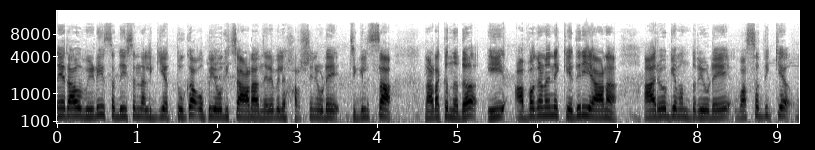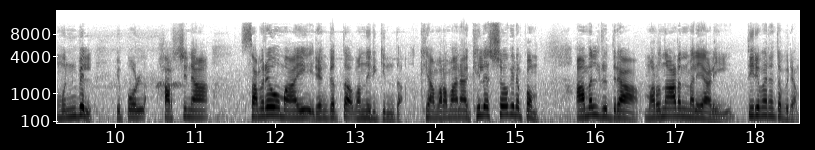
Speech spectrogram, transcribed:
നേതാവ് വി ഡി സതീശൻ നൽകിയ തുക ഉപയോഗിച്ചാണ് നിലവിൽ ഹർഷനുടെ ചികിത്സ നടക്കുന്നത്. ഈ അവഗണനയ്ക്കെതിരെയാണ് ആരോഗ്യമന്ത്രിയുടെ വസതിക്ക് മുൻപിൽ ഇപ്പോൾ ഹർഷിന സമരവുമായി രംഗത്ത് വന്നിരിക്കുന്നത്. ക്യാമറമാൻ അഖിൽ അശോകിനൊപ്പം അമൽ രുദ്ര മറുനാടൻ മലയാളി തിരുവനന്തപുരം.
